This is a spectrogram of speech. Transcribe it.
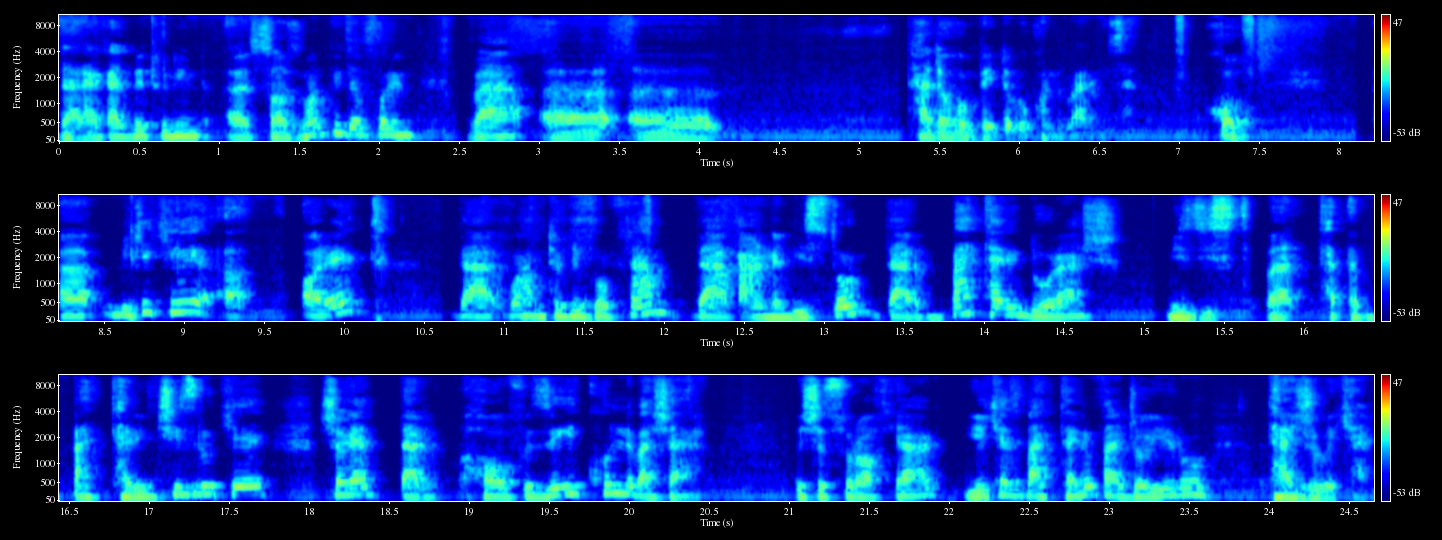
در حقیقت بتونین سازمان پیدا کنین و تداوم پیدا بکنین بر میزان خب میگه که آرنت در و همطور که گفتم در قرن بیستم در بدترین دورش میزیست و بدترین چیز رو که شاید در حافظه کل بشر بشه سراخ کرد یکی از بدترین فجایع رو تجربه کرد.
